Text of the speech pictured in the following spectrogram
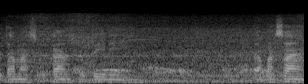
kita masukkan seperti ini. Kita pasang.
